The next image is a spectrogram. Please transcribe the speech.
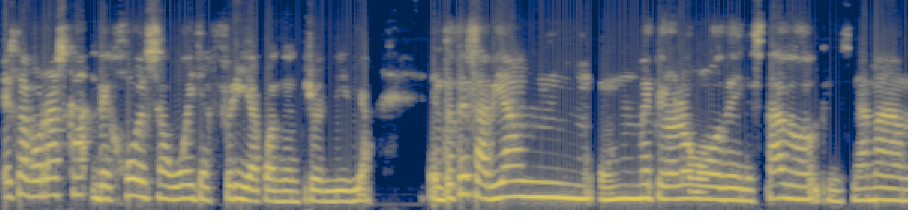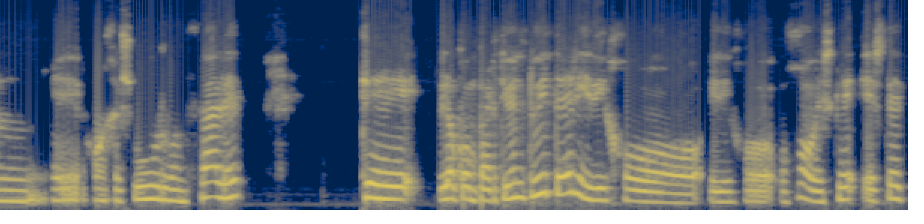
esta borrasca dejó esa huella fría cuando entró en Libia. Entonces había un, un meteorólogo del estado que se llama eh, Juan Jesús González que lo compartió en Twitter y dijo, y dijo, ojo, es que este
